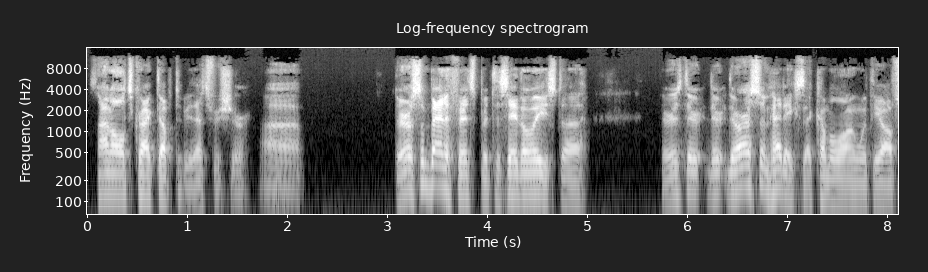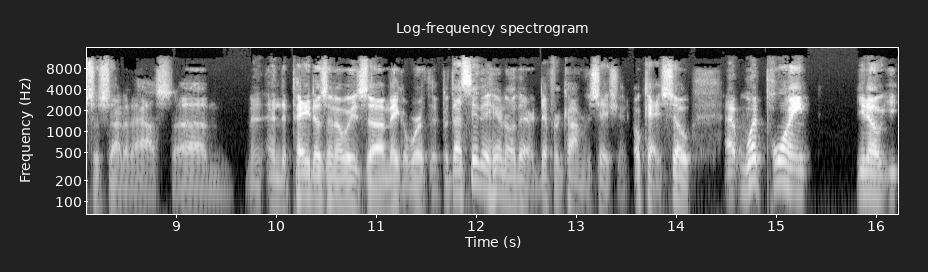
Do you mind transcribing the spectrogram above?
It's not all it's cracked up to be, that's for sure. Uh, there are some benefits, but to say the least, uh, there is there, there there are some headaches that come along with the officer side of the house, um, and, and, the pay doesn't always uh, make it worth it. But that's neither here nor there. Different conversation. Okay, so at what point? you know, you,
